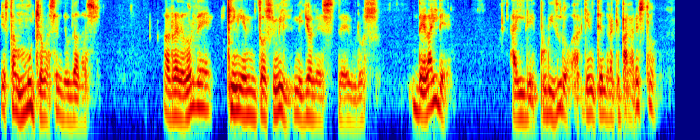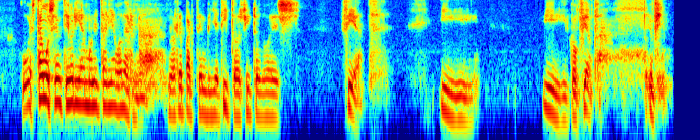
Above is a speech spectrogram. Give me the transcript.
están mucho más endeudadas, alrededor de 500.000 millones de euros del aire. Aire puro y duro. ¿Alguien tendrá que pagar esto? ¿O estamos en teoría monetaria moderna? Nos reparten billetitos y todo es fiat. Y y confianza. En fin,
